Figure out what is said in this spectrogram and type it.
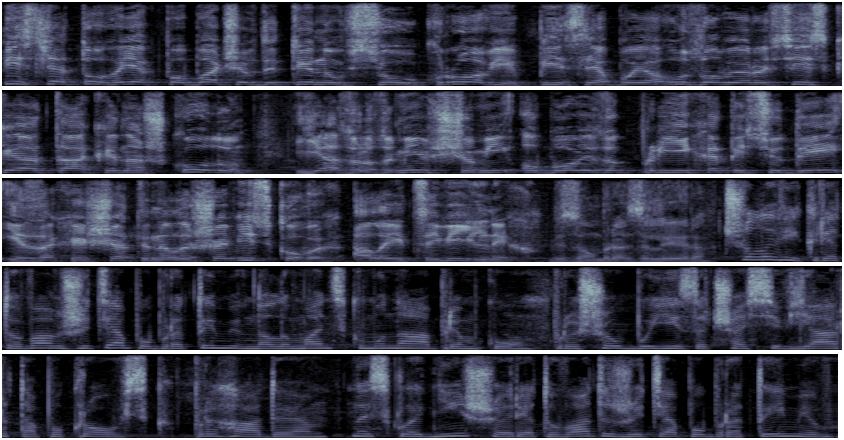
Після того, як побачив дитину всю у крові, після боягузливої російської атаки на школу, я зрозумів, що мій обов'язок приїхати сюди і захищати не лише військових, але й цивільних. Чоловік рятував життя побратимів на Лиманському напрямку. Пройшов бої за часів Яр та Покровськ. Пригадує, найскладніше рятувати життя побратимів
